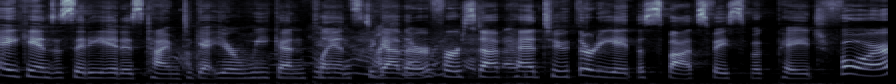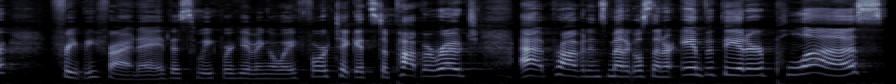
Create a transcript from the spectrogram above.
Hey Kansas City, it is time to get your weekend plans together. First up, head to 38 The Spot's Facebook page for Freebie Friday. This week we're giving away four tickets to Papa Roach at Providence Medical Center Amphitheater, plus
